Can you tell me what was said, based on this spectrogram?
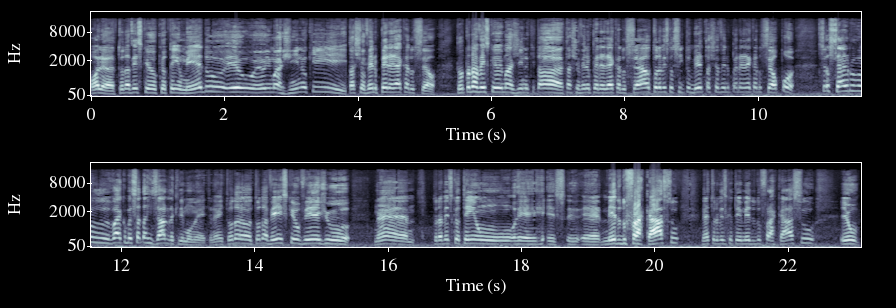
olha, toda vez que eu, que eu tenho medo, eu, eu imagino que tá chovendo perereca do céu. Então, toda vez que eu imagino que tá, tá chovendo perereca do céu, toda vez que eu sinto medo, tá chovendo perereca do céu. Pô, seu cérebro vai começar a dar risada naquele momento, né? E toda, toda vez que eu vejo né? Toda vez que eu tenho é, é, é, medo do fracasso, né? Toda vez que eu tenho medo do fracasso, eu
